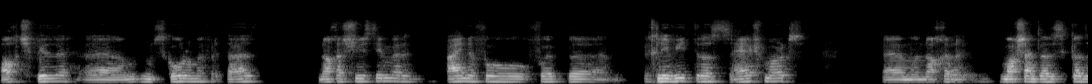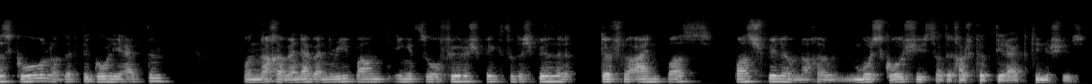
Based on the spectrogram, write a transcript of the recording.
Acht Spieler äh, ums Goal verteilt. Nachher schießt immer einer von, von etwa ein bisschen weiter als Hashmarks. Ähm, und nachher machst du entweder das, das Goal oder der Goalie hat ihn. Und nachher, wenn eben ein Rebound irgendwo vorne spickt zu den Spieler, darfst du noch einen Pass, Pass spielen und nachher musst du Goal schießen oder kannst du direkt hineinschießen.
